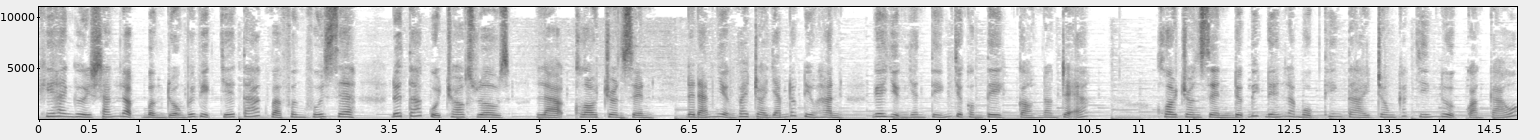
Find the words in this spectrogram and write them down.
Khi hai người sáng lập bận rộn với việc chế tác và phân phối xe, đối tác của Charles Rolls là Claude Johnson đã đảm nhận vai trò giám đốc điều hành, gây dựng danh tiếng cho công ty còn non trẻ. Claude Johnson được biết đến là một thiên tài trong các chiến lược quảng cáo,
